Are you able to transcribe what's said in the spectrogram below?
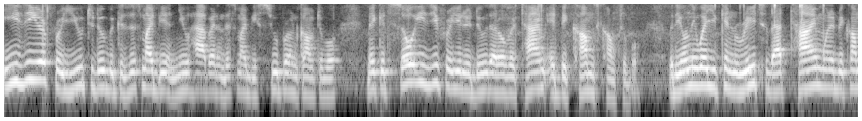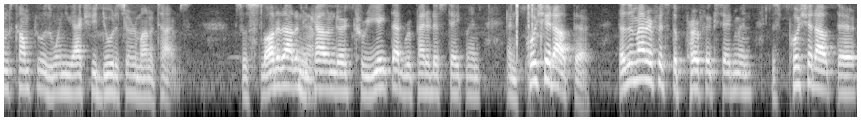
easier for you to do because this might be a new habit and this might be super uncomfortable. Make it so easy for you to do that over time it becomes comfortable. But the only way you can reach that time when it becomes comfortable is when you actually do it a certain amount of times. So slot it out in yeah. your calendar, create that repetitive statement, and push it out there. Doesn't matter if it's the perfect statement, just push it out there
